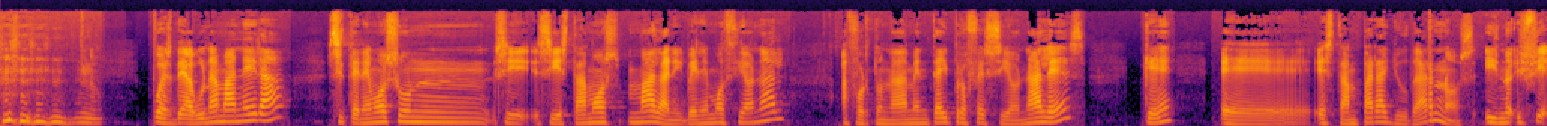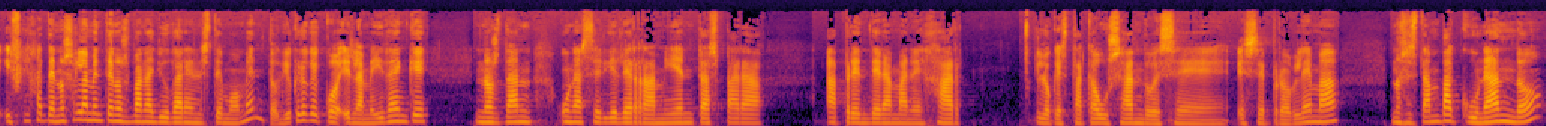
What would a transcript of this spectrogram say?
Pues de alguna manera, si tenemos un. Si, si estamos mal a nivel emocional, afortunadamente hay profesionales que eh, están para ayudarnos. Y, fíjate, no solamente nos van a ayudar en este momento, yo creo que en la medida en que nos dan una serie de herramientas para aprender a manejar lo que está causando ese, ese problema, nos están vacunando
